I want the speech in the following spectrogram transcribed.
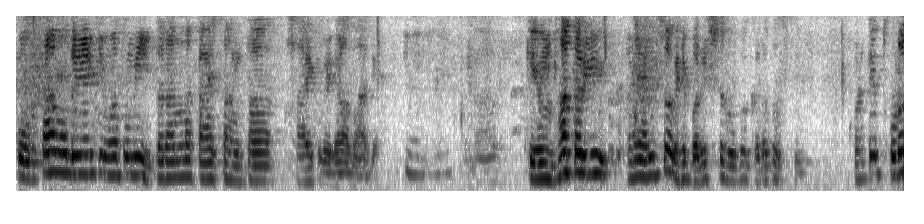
कोर्टामध्ये किंवा तुम्ही इतरांना काय सांगता हा एक वेगळा भाग आहे. केव्हा तरी आणि शुअर हे बरेचसे लोक करत असतील पण ते थोडं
